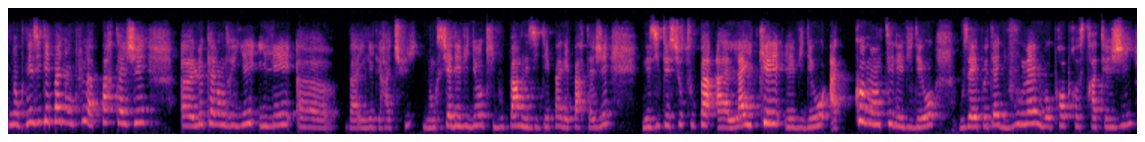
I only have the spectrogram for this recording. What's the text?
Donc, n'hésitez pas non plus à partager euh, le calendrier. Il est, euh, bah, il est gratuit. Donc, s'il y a des vidéos qui vous parlent, n'hésitez pas à les partager. N'hésitez surtout pas à liker les vidéos, à commenter les vidéos. Vous avez peut-être vous-même vos propres stratégies,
